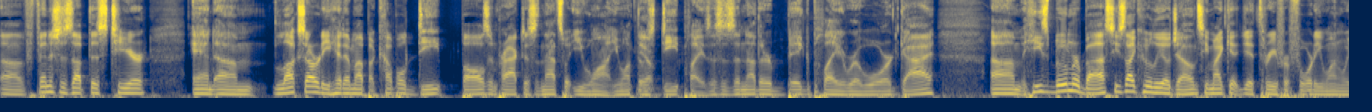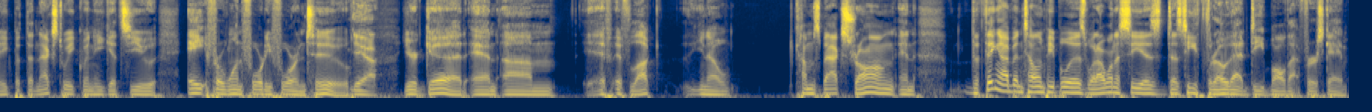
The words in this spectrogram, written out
uh, finishes up this tier, and um, Lux already hit him up a couple deep balls in practice, and that's what you want. You want those Yep. deep plays. This is another big play reward guy. Um, he's boomer bust. He's like Julio Jones. He might get you three for forty one week, but the next week when he gets you eight for one forty four and two, Yeah. you're good. And um, if if Luck, you know, comes back strong, and the thing I've been telling people is what I want to see is does he throw that deep ball that first game?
